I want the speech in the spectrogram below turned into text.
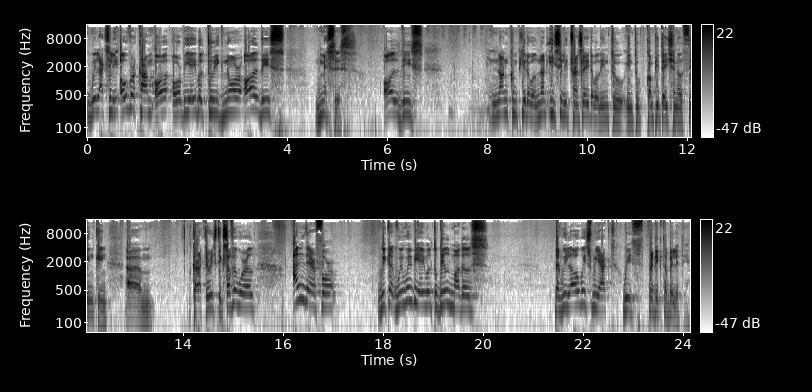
will actually overcome or, or be able to ignore all these messes, all these non-computable, not easily translatable into, into computational thinking um, characteristics of the world, and therefore we, can, we will be able to build models that will always react with predictability.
